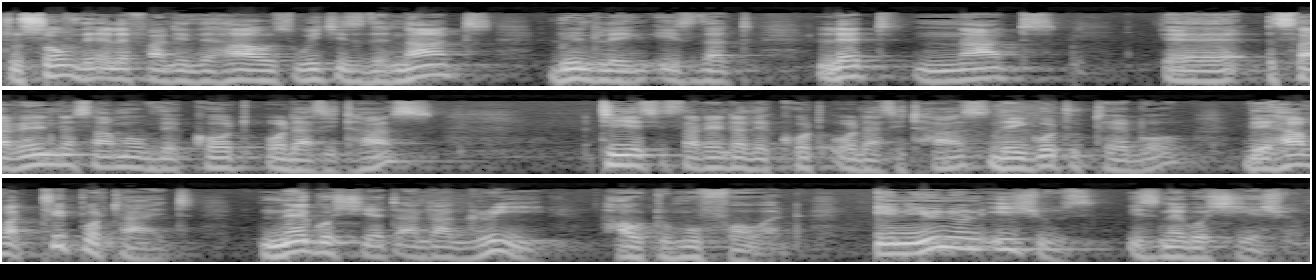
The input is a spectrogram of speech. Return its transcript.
to solve the elephant in the house, which is the KNUT dwindling, is that let not uh, surrender some of the court orders it has. TSC surrender the court orders it has. They go to table. They have a tripartite, negotiate and agree how to move forward. In union issues is negotiation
